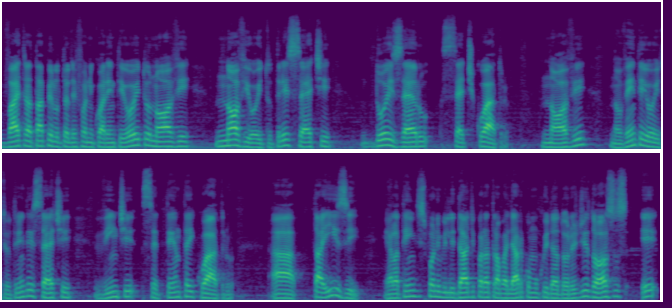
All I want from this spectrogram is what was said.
vai tratar pelo telefone 48 9 9837 2074 9 9837 2074. A Thaís, ela tem disponibilidade para trabalhar como cuidadora de idosos e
